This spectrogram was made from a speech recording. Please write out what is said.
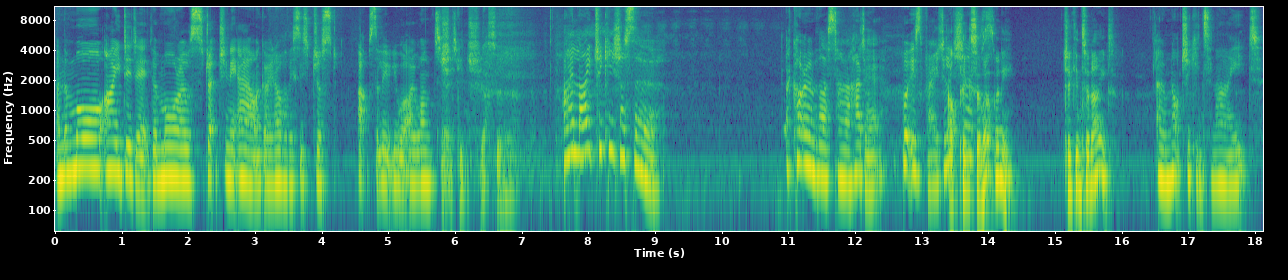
And the more I did it, the more I was stretching it out and going, oh, this is just absolutely what I wanted. Chicken chasseur. I like chicken chasseur. I can't remember the last time I had it, but it's very delicious. I'll pick some up, honey. Chicken tonight. Oh, not chicken tonight.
